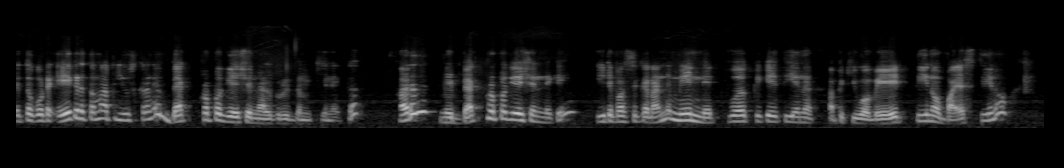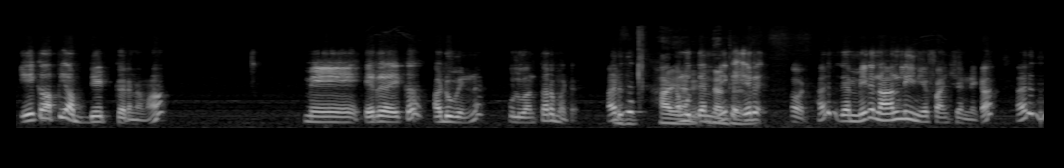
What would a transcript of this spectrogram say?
එතකොට ඒකට තමයි අපි යූස් කරන්නේ බැක් ප්‍රොපගේෂන් ඇල්ගොරිතම් කියන එක. හරිද මේ බැක් ප්‍රොපගේෂන් එකෙන් ඊට පස්සේ කරන්නේ මේ නෙට්වර්ක් එකේ තියෙන අපි කිව්ව වේට් තියෙනවා බයස් තියෙනවා ඒක අපි අප්ඩේට් කරනවා. මේ එර එක අඩු වෙන්න පුළුවන් තරමට. හරිද? නමුත් දැන් මේක එර හරි දැන් මේක නන් ලීනිය ෆංක්ෂන් එක හරිද?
